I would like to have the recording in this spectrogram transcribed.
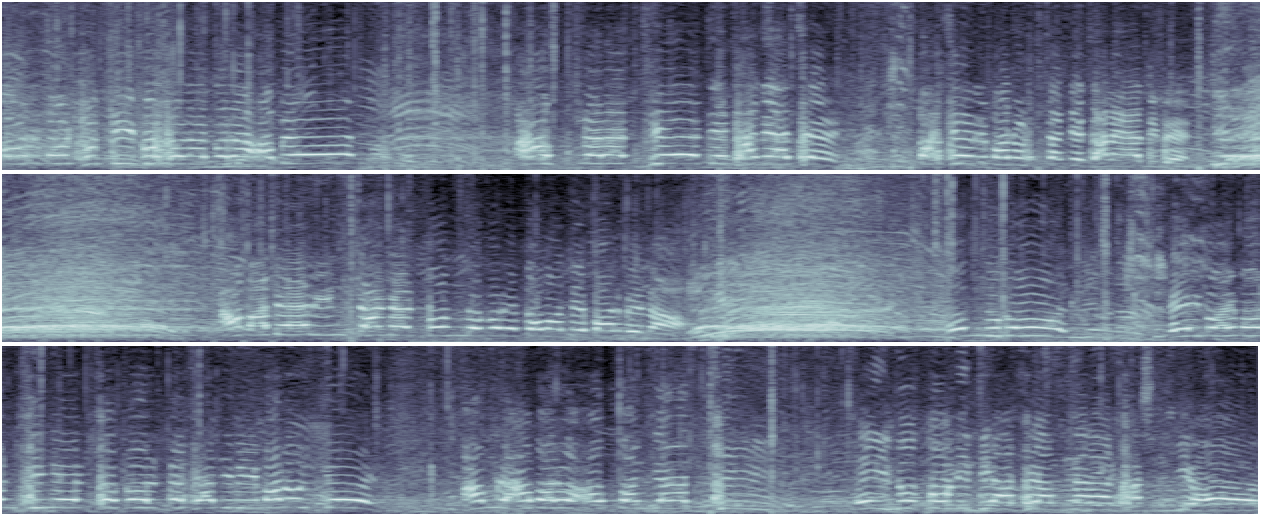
কর্মসূচি ঘোষণা করা হবে আপনারা যে যেখানে আছেন পাশের মানুষটাকে জানাইয়া দিবেন আমাদের ইন্টারনেট বন্ধ করে দমাতে পারবে না বন্ধুগণ এই ময়মনসিংহের সকল পেশাজীবী মানুষকে আমরা আবারও আহ্বান জানাচ্ছি, এই নতুন ইতিহাসে আপনারা সাক্ষী হন।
